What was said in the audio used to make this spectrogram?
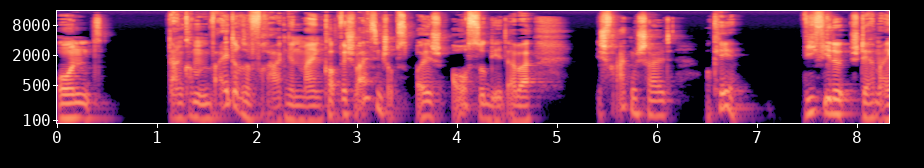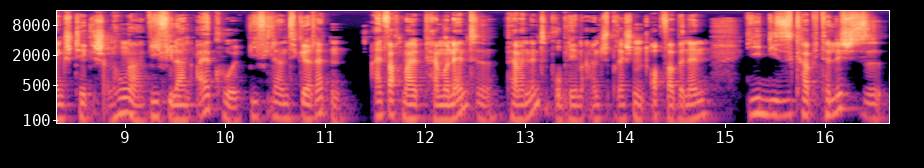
Und dann kommen weitere Fragen in meinen Kopf. Ich weiß nicht, ob es euch auch so geht, aber ich frage mich halt, okay, wie viele sterben eigentlich täglich an Hunger? Wie viele an Alkohol? Wie viele an Zigaretten? einfach mal permanente, permanente Probleme ansprechen und Opfer benennen, die dieses kapitalistische,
